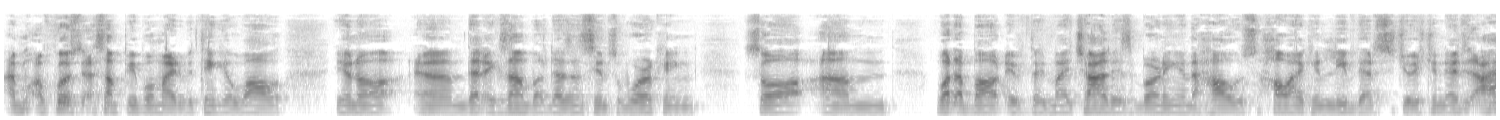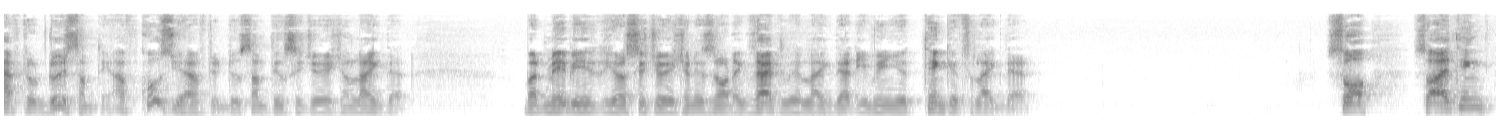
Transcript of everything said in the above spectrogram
of course, some people might be thinking, wow, you know, um, that example doesn't seem working. So um, what about if the, my child is burning in the house, how I can leave that situation? I have to do something. Of course you have to do something situation like that. But maybe your situation is not exactly like that, even you think it's like that. So, so I think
